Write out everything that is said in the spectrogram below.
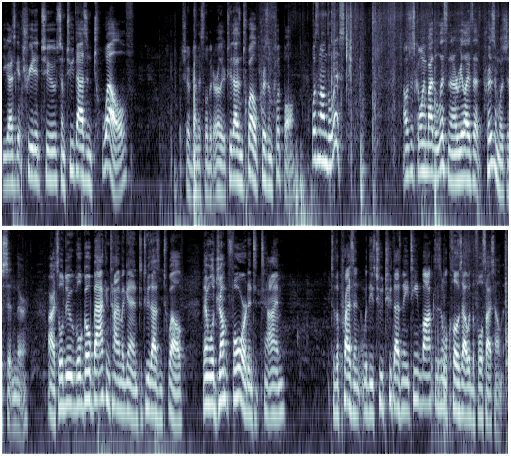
you guys get treated to some 2012. Should have done this a little bit earlier. 2012 Prism football wasn't on the list. I was just going by the list and then I realized that Prism was just sitting there. All right, so we'll do we'll go back in time again to 2012. Then we'll jump forward into time to the present with these two 2018 boxes and we'll close out with the full size helmet.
